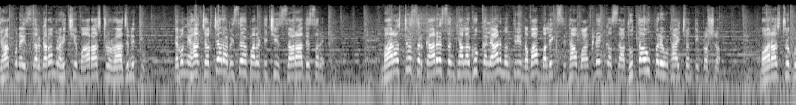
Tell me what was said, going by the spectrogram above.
ଯାହାକୁ ନେଇ ସରଗରମ ରହିଛି ମହାରାଷ୍ଟ୍ର ରାଜନୀତି ଏବଂ ଏହା ଚର୍ଚ୍ଚାର ବିଷୟ ପାଲଟିଛି ସାରା ଦେଶରେ ମହାରାଷ୍ଟ୍ର ସରକାରରେ ସଂଖ୍ୟାଲଘୁ କଲ୍ୟାଣ ମନ୍ତ୍ରୀ ନବାବ ମଲ୍ଲିକ ସିଧା ୱାଙ୍ଖଡେଙ୍କ ସାଧୁତା ଉପରେ ଉଠାଇଛନ୍ତି ପ୍ରଶ୍ନ ମହାରାଷ୍ଟ୍ରକୁ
